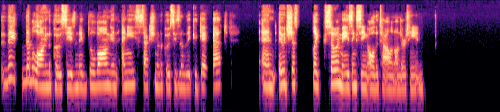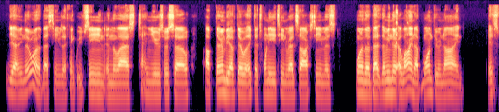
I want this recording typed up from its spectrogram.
they they belong in the postseason. They belong in any section of the postseason they could get, and it was just like so amazing seeing all the talent on their team. Yeah, I mean they're one of the best teams I think we've seen in the last ten years or so. Up, they're gonna be up there with like the 2018 Red Sox team is one of the best. I mean, their lineup one through nine is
